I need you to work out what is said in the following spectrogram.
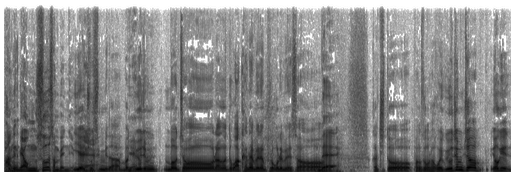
박명수 선배님. 예, 좋습니다. 뭐 예. 요즘 뭐 저랑은 또 와카나메라는 프로그램에서 네. 같이 또 방송을 하고 있고 요즘 저 여기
